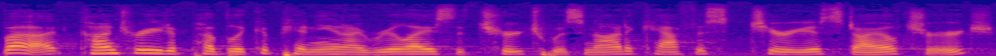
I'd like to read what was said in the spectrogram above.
But contrary to public opinion, I realized the church was not a cafeteria style church.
